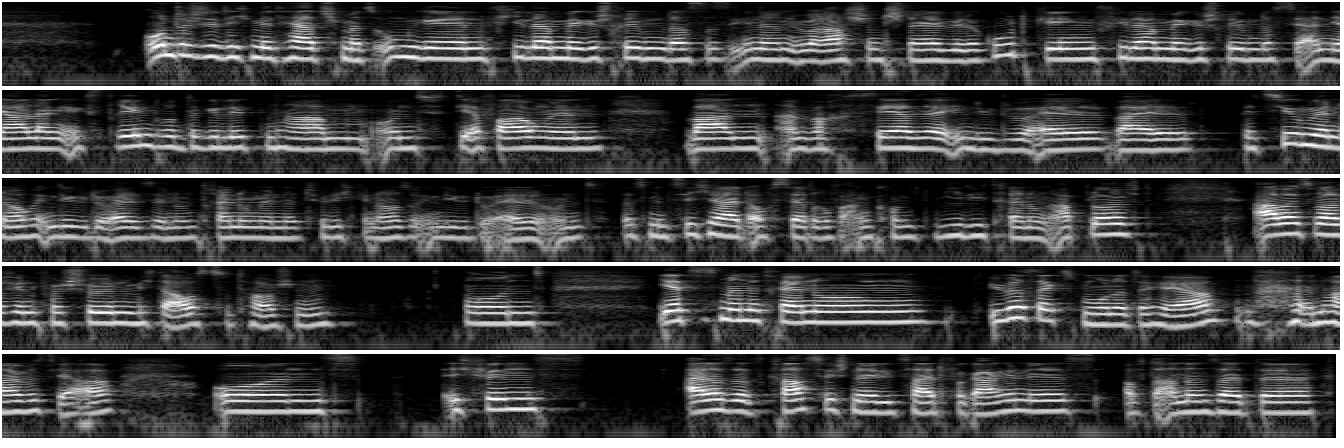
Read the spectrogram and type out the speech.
unterschiedlich mit Herzschmerz umgehen. Viele haben mir geschrieben, dass es ihnen überraschend schnell wieder gut ging. Viele haben mir geschrieben, dass sie ein Jahr lang extrem drunter gelitten haben. Und die Erfahrungen waren einfach sehr, sehr individuell, weil Beziehungen auch individuell sind und Trennungen natürlich genauso individuell und es mit Sicherheit auch sehr darauf ankommt, wie die Trennung abläuft. Aber es war auf jeden Fall schön, mich da auszutauschen. Und jetzt ist meine Trennung über sechs Monate her, ein halbes Jahr. Und ich finde es einerseits krass, wie schnell die Zeit vergangen ist. Auf der anderen Seite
